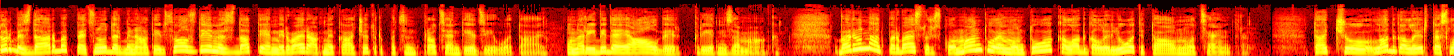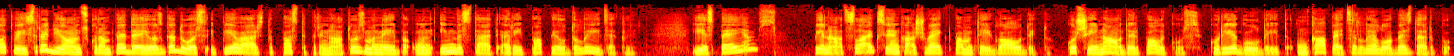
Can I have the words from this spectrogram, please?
Tur bez darba pēc nodarbinātības valsts dienas datiem ir vairāk nekā 14% iedzīvotāju, un arī vidējā alga ir krietni zemāka. Var runāt par vēsturisko mantojumu un to, ka Latgala ir ļoti tālu no centra. Taču Latgala ir tas Latvijas reģions, kuram pēdējos gados ir pievērsta pastiprināta uzmanība un investēti arī papildu līdzekļi. Iespējams, pienācis laiks vienkārši veikt pamatīgu auditu, kur šī nauda ir palikusi, kur ieguldīta un kāpēc ar lielo bezdarbu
